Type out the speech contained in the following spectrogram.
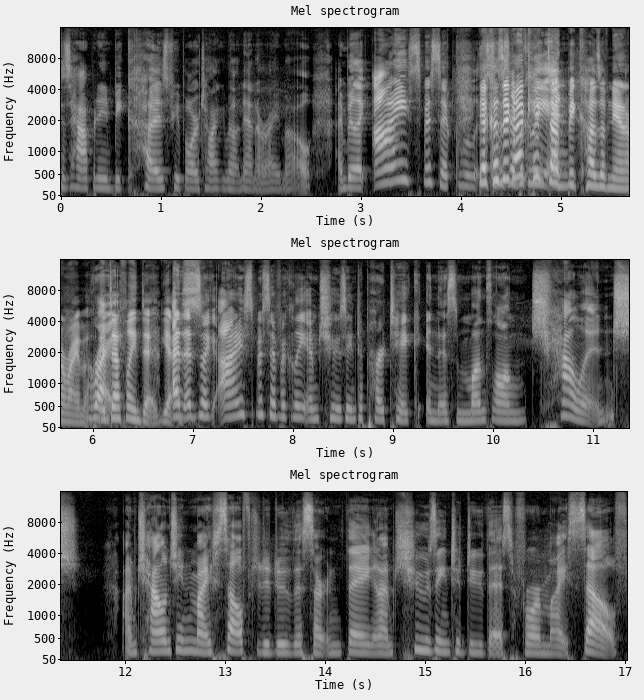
is happening because people are talking about NaNoWriMo and be like, I specifically. yeah, because it got kicked up because of NaNoWriMo. Right. It definitely did. Yes. And it's like, I specifically am choosing to partake in this month long challenge. I'm challenging myself to do this certain thing, and I'm choosing to do this for myself.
